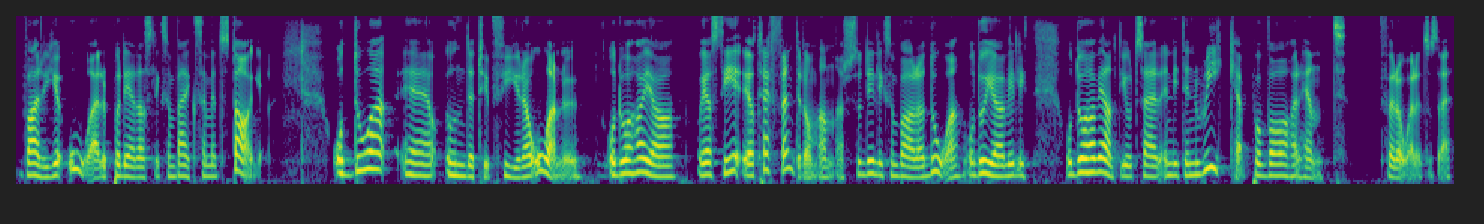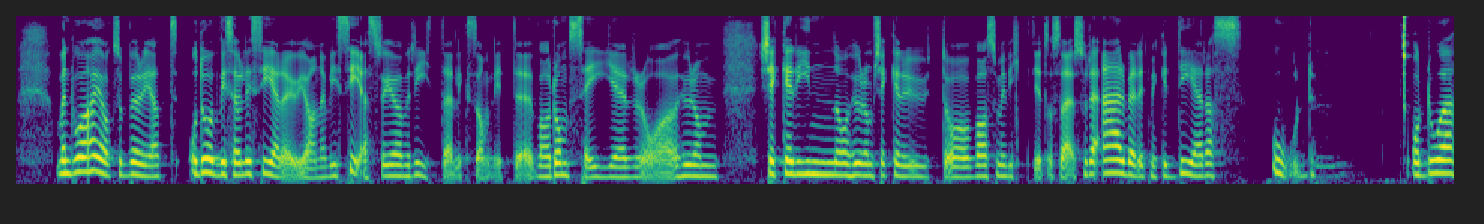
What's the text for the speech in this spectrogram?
varje år på deras liksom, verksamhetsdagar. Och då, eh, under typ fyra år nu, Och då har jag, och jag, ser, jag träffar inte dem annars, så det är liksom bara då. Och då, gör vi lite, och då har vi alltid gjort så här en liten recap på vad har hänt förra året och så där. Men då har jag också börjat, och då visualiserar ju jag när vi ses, så jag ritar liksom lite vad de säger och hur de checkar in och hur de checkar ut och vad som är viktigt och så där. Så det är väldigt mycket deras ord. Mm. Och då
